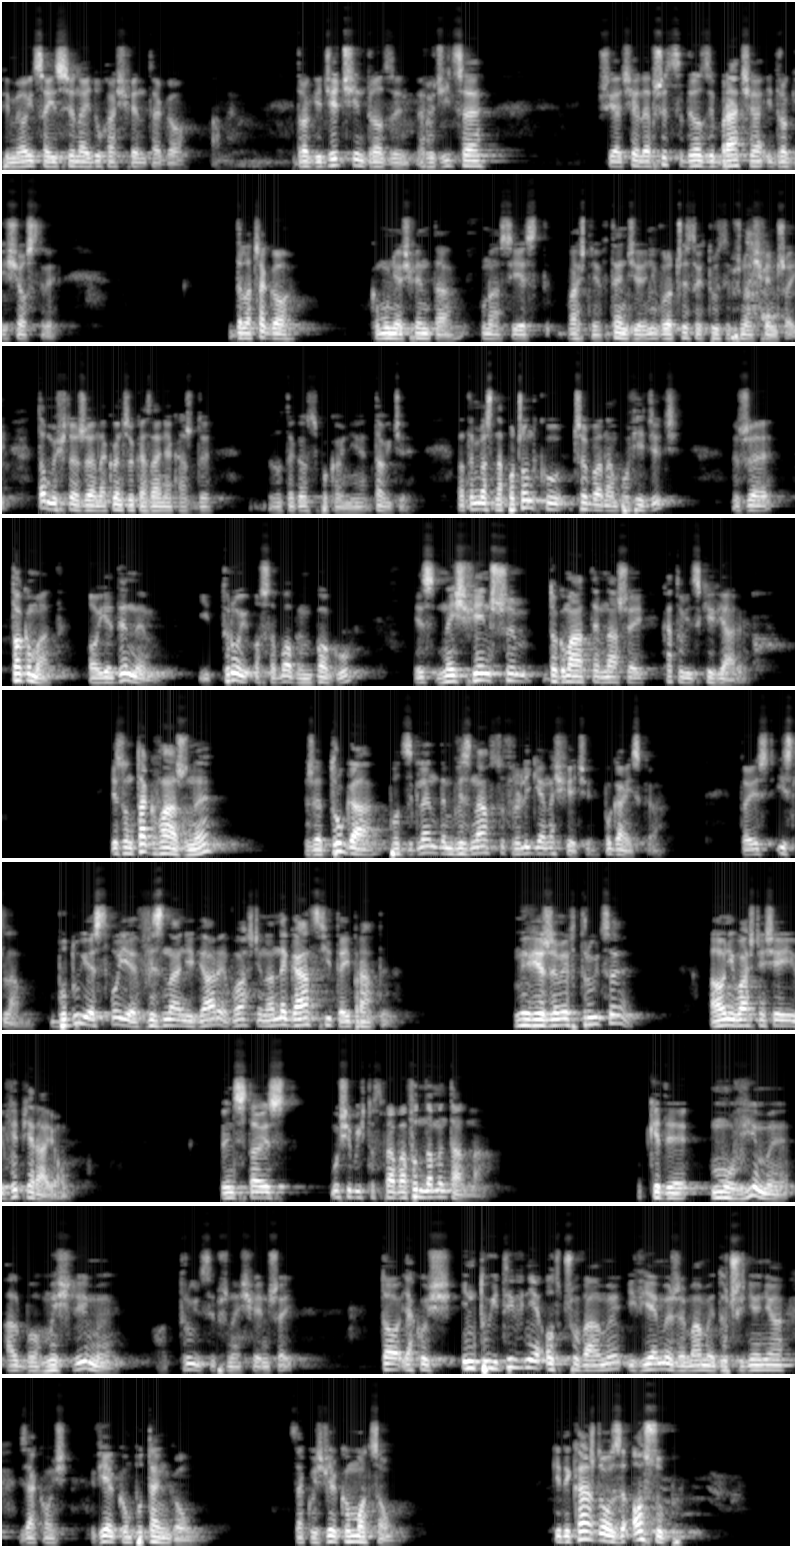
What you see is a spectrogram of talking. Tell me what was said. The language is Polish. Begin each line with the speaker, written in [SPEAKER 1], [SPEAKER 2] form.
[SPEAKER 1] W imię Ojca i Syna i Ducha Świętego. Amen. Drogie dzieci, drodzy rodzice, przyjaciele, wszyscy drodzy bracia i drogie siostry. Dlaczego Komunia Święta u nas jest właśnie w ten dzień, w uroczystej Trójcy Przynajświętszej? To myślę, że na końcu kazania każdy do tego spokojnie dojdzie. Natomiast na początku trzeba nam powiedzieć, że dogmat o jedynym i trójosobowym Bogu jest najświętszym dogmatem naszej katolickiej wiary. Jest on tak ważny, że druga pod względem wyznawców religia na świecie, pogańska, to jest islam. Buduje swoje wyznanie wiary właśnie na negacji tej prawdy. My wierzymy w Trójcę, a oni właśnie się jej wypierają. Więc to jest, musi być to sprawa fundamentalna. Kiedy mówimy albo myślimy Trójcy Przynajświętszej, to jakoś intuitywnie odczuwamy i wiemy, że mamy do czynienia z jakąś wielką potęgą, z jakąś wielką mocą. Kiedy każdą z osób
